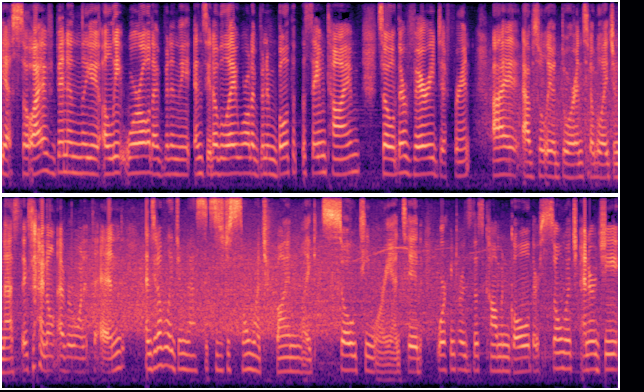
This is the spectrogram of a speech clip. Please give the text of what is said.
Yes, so I've been in the elite world, I've been in the NCAA world, I've been in both at the same time. So they're very different. I absolutely adore NCAA gymnastics. I don't ever want it to end. NCAA gymnastics is just so much fun, like so team oriented, working towards this common goal. There's so much energy.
